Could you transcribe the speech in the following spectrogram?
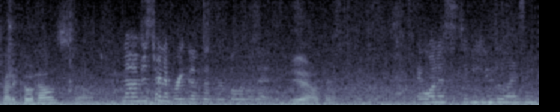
try to co-house? Uh, no, I'm just trying to break up the group a little bit. Yeah, okay. They want us to be utilizing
